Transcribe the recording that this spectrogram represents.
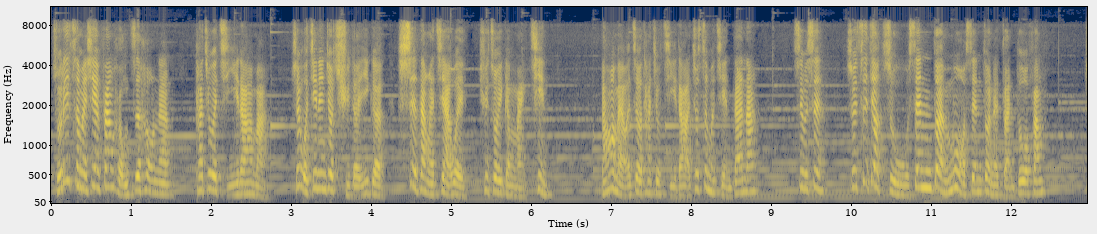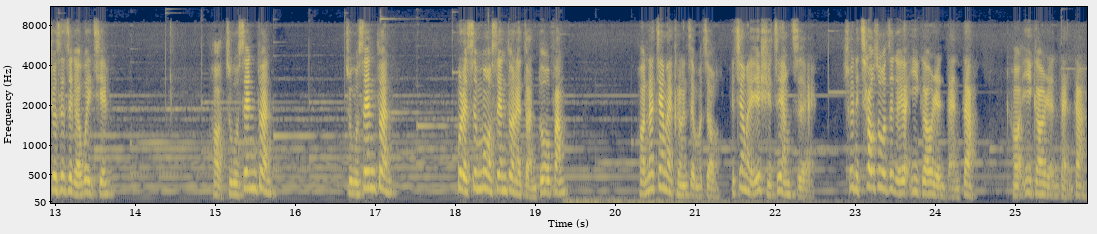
主力成本线翻红之后呢，它就会急拉嘛。所以我今天就取得一个适当的价位去做一个买进，然后买完之后它就急拉，就这么简单呐，是不是？所以这叫主升段、末升段的短多方，就是这个位阶。好，主升段、主升段，或者是末升段的短多方。好，那将来可能怎么走？将来也许这样子哎。所以你操作这个要艺高人胆大，好，艺高人胆大。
